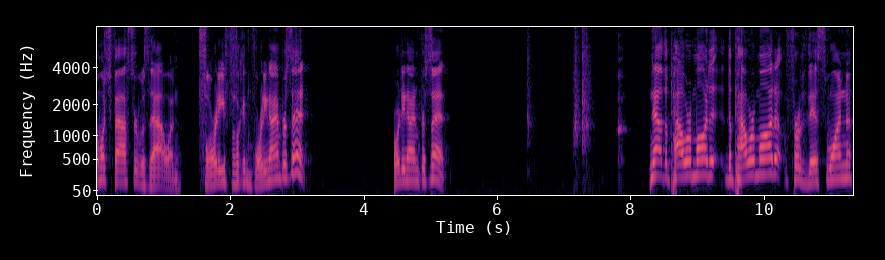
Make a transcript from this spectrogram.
How much faster was that one? 40 fucking 49%. 49%. Now the power mod the power mod for this one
